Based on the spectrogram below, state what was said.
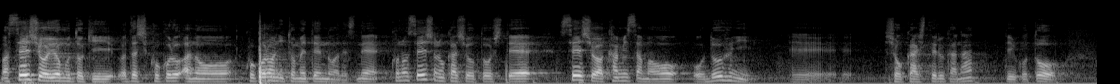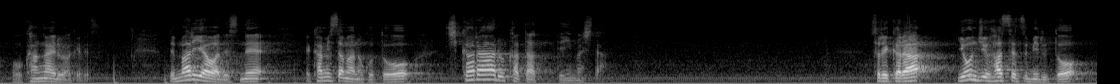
まあ、聖書を読む時私心あの心に留めてるのはですねこの聖書の箇所を通して聖書は神様をどういうふうに、えー、紹介してるかなっていうことを考えるわけです。でマリアはですね神様のことを力ある方って言いました。それから48節見ると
